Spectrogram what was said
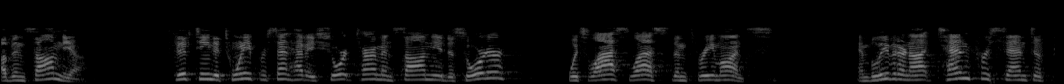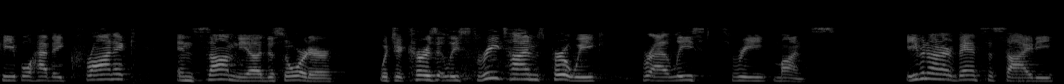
of insomnia. 15 to 20 percent have a short term insomnia disorder, which lasts less than three months. And believe it or not, 10 percent of people have a chronic insomnia disorder, which occurs at least three times per week for at least three months. Even in our advanced society,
